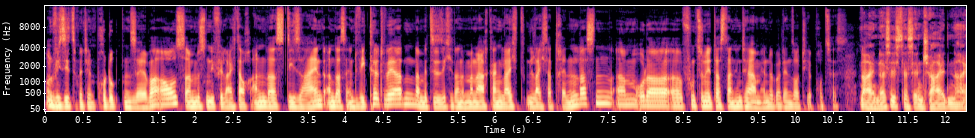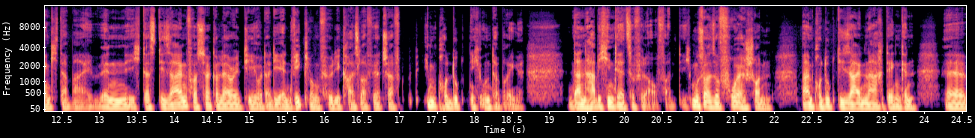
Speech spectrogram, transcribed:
Und wie sieht's mit den Produkten selber aus? Dann müssen die vielleicht auch anders designt, anders entwickelt werden, damit sie sich dann im Nachgang leicht, leichter trennen lassen? Ähm, oder äh, funktioniert das dann hinterher am Ende über den Sortierprozess? Nein, das ist das Entscheidende eigentlich dabei. Wenn ich das Design for Circularity oder die Entwicklung für die Kreislaufwirtschaft im Produkt nicht unterbringe, dann habe ich hinterher zu viel Aufwand. Ich muss also vorher schon beim Produktdesign nachdenken, äh,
